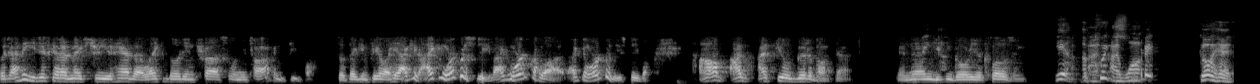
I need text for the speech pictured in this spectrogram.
but I think you just gotta make sure you have that likability and trust when you're talking to people. So they can feel like, hey, I can, I can work with Steve. I can work a lot. I can work with these people. I'll, I, I feel good about that. And then you can go to your closing. Yeah, a quick I want- story. Go ahead.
